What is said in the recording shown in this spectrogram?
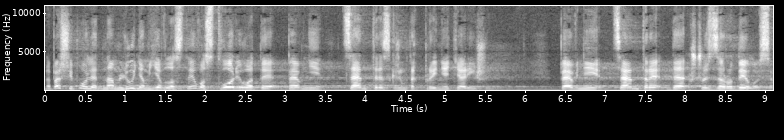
На перший погляд, нам, людям, є властиво створювати певні центри, скажімо так, прийняття рішень, певні центри, де щось зародилося.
